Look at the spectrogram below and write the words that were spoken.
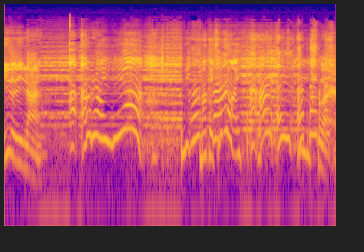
นี้เลยนะอะอะไรเนี่ยนี่มากับฉันหน่อยเออเออเออเออไปแปลก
